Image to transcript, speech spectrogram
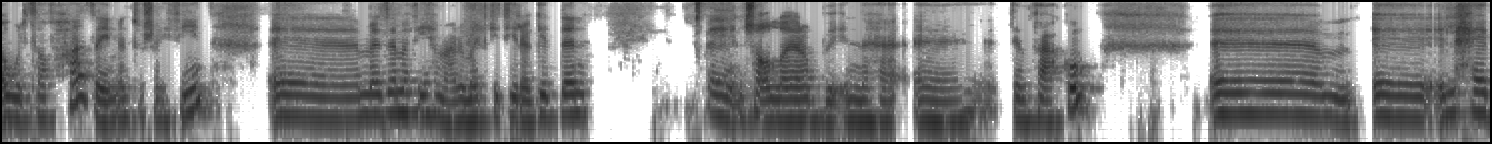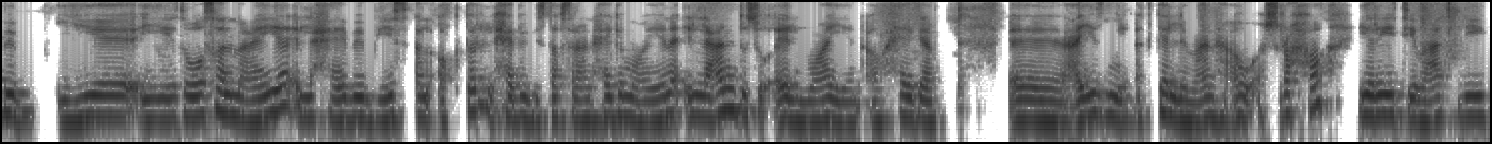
أول صفحة زي ما أنتم شايفين. ملزمة فيها معلومات كتيرة جدا. إن شاء الله يا رب إنها تنفعكم. اللي حابب يتواصل معايا اللي حابب يسأل أكتر اللي حابب يستفسر عن حاجة معينة اللي عنده سؤال معين أو حاجة عايزني أتكلم عنها أو أشرحها يا ريت يبعت لي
